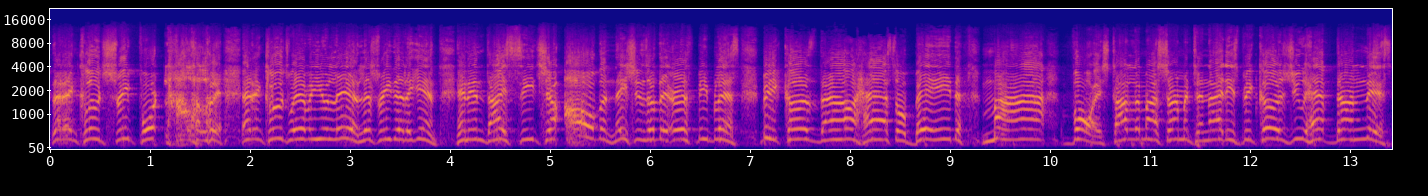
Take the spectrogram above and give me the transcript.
that includes Shreveport, hallelujah, that includes wherever you live. Let's read that again. And in thy seed shall all the nations of the earth be blessed, because thou hast obeyed my voice. Title of my sermon tonight is because you have done this.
